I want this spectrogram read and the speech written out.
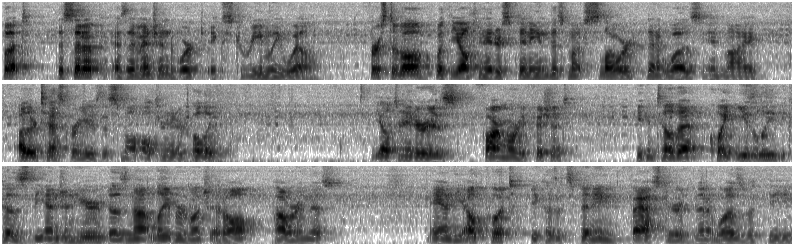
But the setup, as I mentioned, worked extremely well. First of all, with the alternator spinning this much slower than it was in my other test where I used this small alternator pulley, the alternator is far more efficient. You can tell that quite easily because the engine here does not labor much at all powering this. And the output, because it's spinning faster than it was with the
